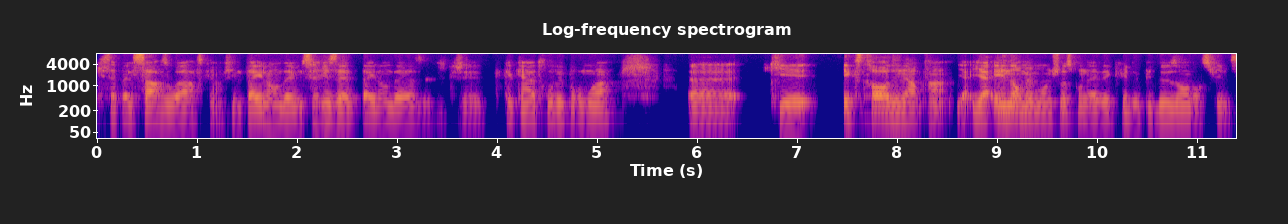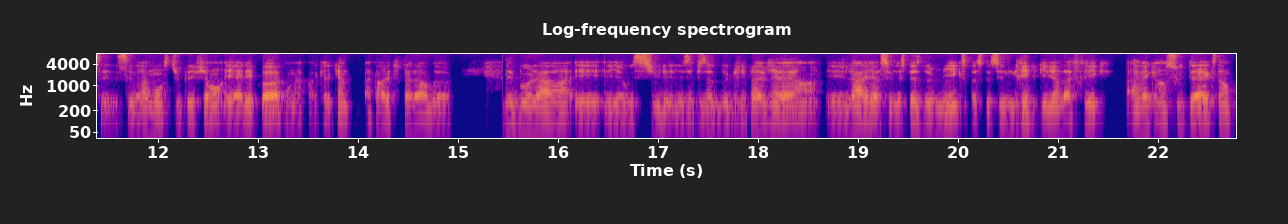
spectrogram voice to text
qui s'appelle SARS Wars, qui est un film thaïlandais, une série Z thaïlandaise que quelqu'un a trouvé pour moi, qui est extraordinaire. Enfin, il y, a énormément de choses qu'on a vécues depuis deux ans dans ce film. C'est vraiment stupéfiant. Et à l'époque, on quelqu'un a parlé tout à l'heure de, d'Ebola et il y a aussi eu les, épisodes de grippe aviaire. Et là, c'est une espèce de mix parce que c'est une grippe qui vient d'Afrique avec un sous-texte un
